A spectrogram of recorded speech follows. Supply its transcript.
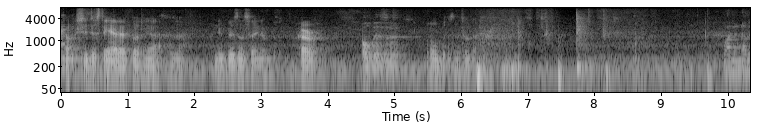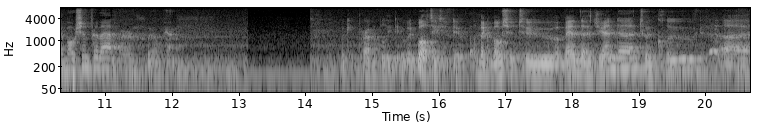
I, Probably should just add it, but yeah, as a new business item, or Whole business. old business, okay. Want another motion for that, or are we okay? We could probably do, it. well, it's easy to do. I'll make a motion to amend the agenda to include, uh,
